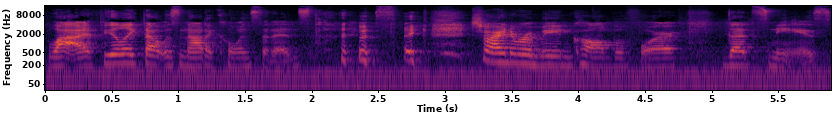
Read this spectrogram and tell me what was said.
Wow, I feel like that was not a coincidence. it was like trying to remain calm before that sneeze.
